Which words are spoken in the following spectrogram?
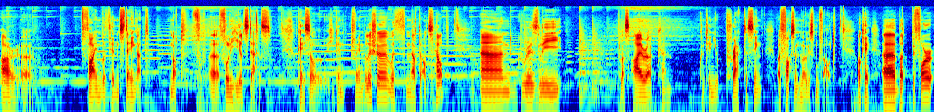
are uh, fine with him staying at not uh, fully healed status. Okay, so he can train Militia with Meltdown's help, and Grizzly plus Ira can continue practicing while Fox and Mergus move out. Okay, uh, but before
